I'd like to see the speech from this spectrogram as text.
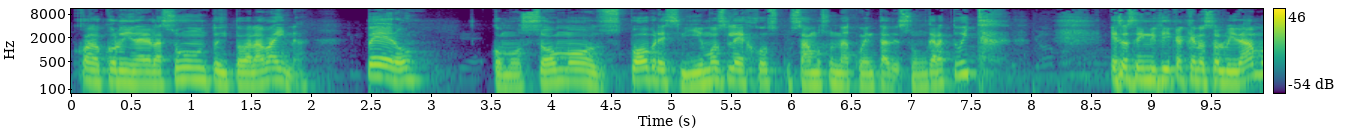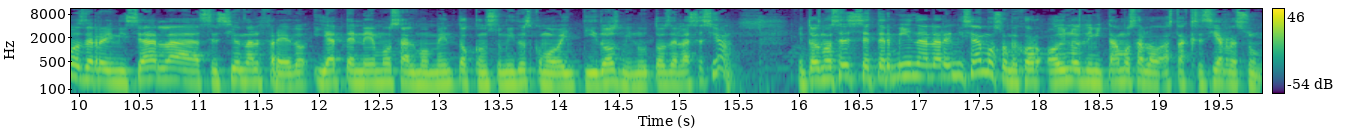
coordinar el asunto y toda la vaina. Pero como somos pobres y vivimos lejos, usamos una cuenta de Zoom gratuita. Eso significa que nos olvidamos de reiniciar la sesión Alfredo y ya tenemos al momento consumidos como 22 minutos de la sesión. Entonces no sé si se termina, la reiniciamos o mejor hoy nos limitamos a lo, hasta que se cierre Zoom.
